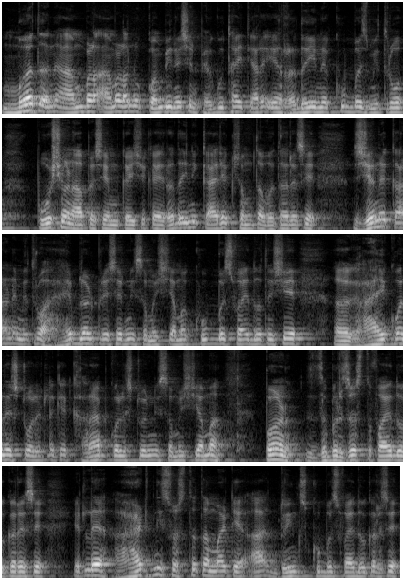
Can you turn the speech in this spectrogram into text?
મધ અને આંબળા આમળાનું કોમ્બિનેશન ભેગું થાય ત્યારે એ હૃદયને ખૂબ જ મિત્રો પોષણ આપે છે એમ કહી શકાય. હૃદયની કાર્યક્ષમતા વધારે છે. જેને કારણે મિત્રો હાઈ બ્લડ પ્રેશરની સમસ્યામાં ખૂબ જ ફાયદો થશે. હાઈ કોલેસ્ટ્રોલ એટલે કે ખરાબ કોલેસ્ટ્રોલની સમસ્યામાં પણ જબરજસ્ત ફાયદો કરે છે. એટલે હાર્ટની સ્વસ્થતા માટે આ ડ્રિંક્સ ખૂબ જ ફાયદો કરે છે.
